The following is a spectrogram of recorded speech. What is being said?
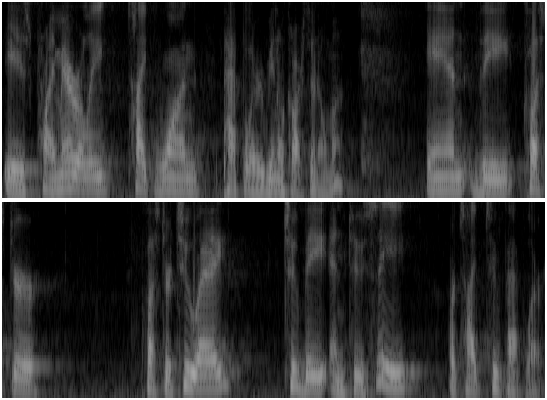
is primarily type 1 papillary renal carcinoma, and the cluster, cluster 2A, 2B, and 2C are type 2 papillary.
